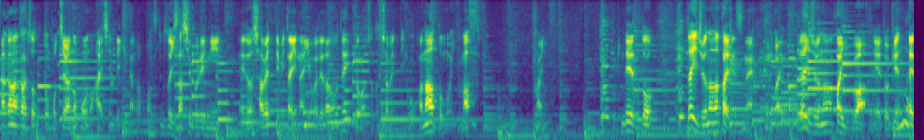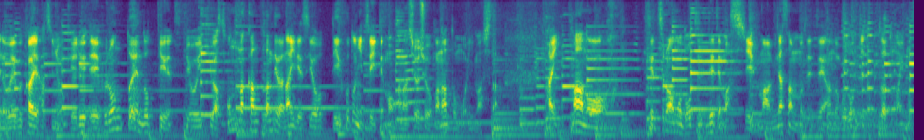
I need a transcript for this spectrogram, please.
なかなかちょっとこちらの方の配信できなかったんですけど、ちょっと久しぶりに、えー、と喋ってみたい内容が出たので、今日はちょっと喋っていこうかなと思います。はい。で、えっと、第17回ですね、今回は。第17回は、えっと、現代のウェブ開発における、えー、フロントエンドっていう領域はそんな簡単ではないですよっていうことについてもお話をしようかなと思いました。はい。まあ、あの、結論はもう出てますし、まあ、皆さんも全然あのご存知のことだと思います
